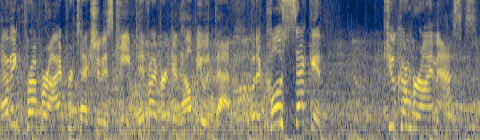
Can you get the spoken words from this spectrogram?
Having proper eye protection is key. Pit Viper can help you with that. But a close second, cucumber eye masks.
